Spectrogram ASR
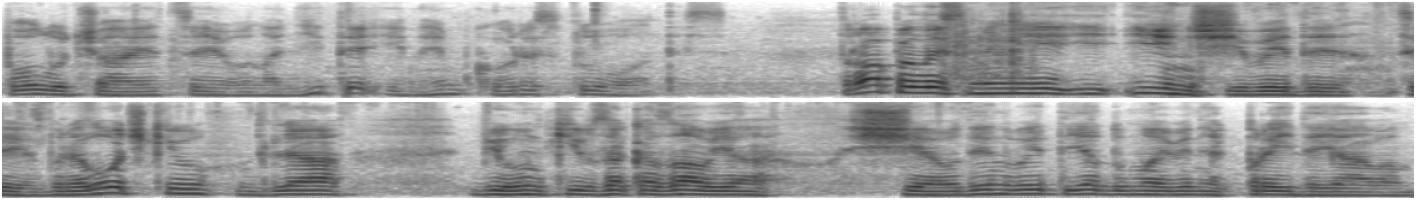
получається його надіти і ним користуватися. Трапились мені і інші види цих брелочків для бігунків. Заказав я ще один вид. Я думаю, він як прийде, я вам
